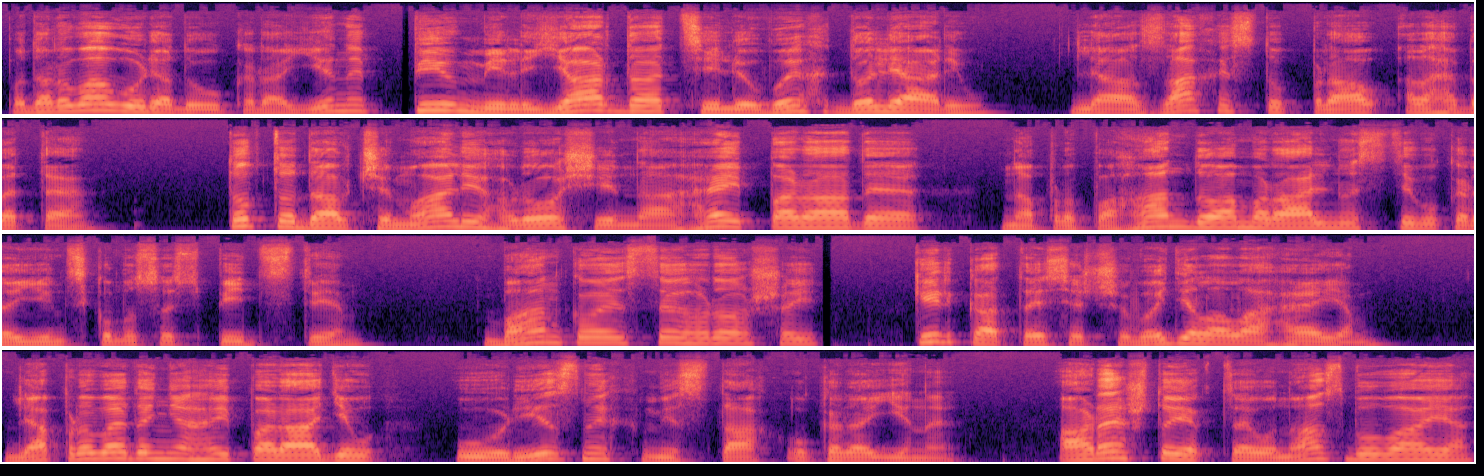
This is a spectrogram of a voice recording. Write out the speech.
подарував уряду України півмільярда цільових долярів для захисту прав ЛГБТ. Тобто дав чималі гроші на гей-паради, на пропаганду аморальності в українському суспільстві. Банкова з цих грошей кілька тисяч виділила геям для проведення гей-парадів у різних містах України. А решту, як це у нас буває,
